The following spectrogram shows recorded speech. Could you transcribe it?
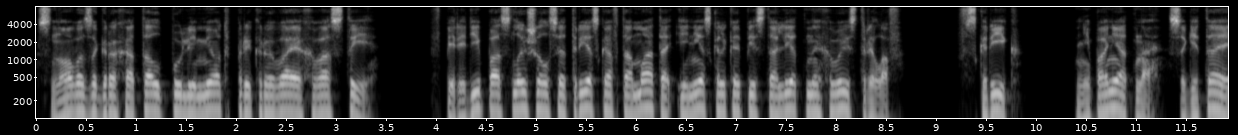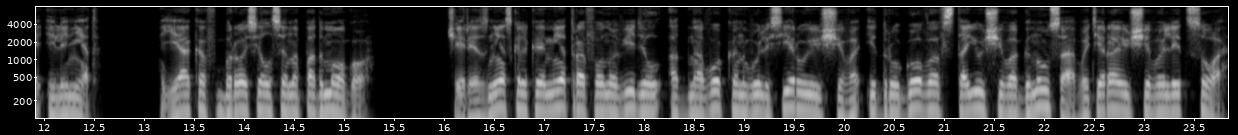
Снова загрохотал пулемет, прикрывая хвосты. Впереди послышался треск автомата и несколько пистолетных выстрелов. Вскрик. Непонятно, Сагитая или нет. Яков бросился на подмогу. Через несколько метров он увидел одного конвульсирующего и другого встающего гнуса, вытирающего лицо.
